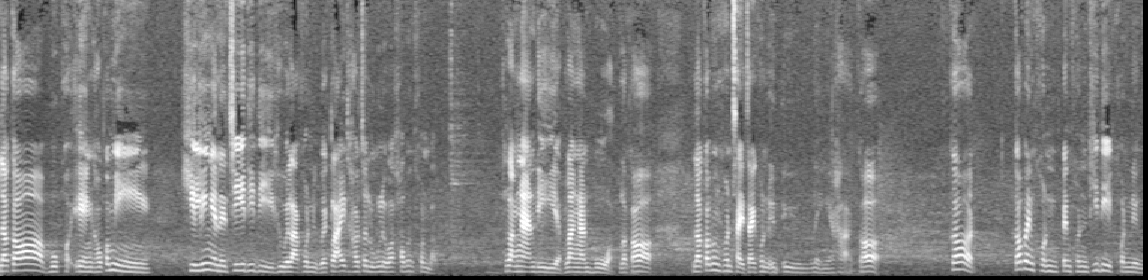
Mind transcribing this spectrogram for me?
แล้วก็บุ๊กเขาเองเขาก็มี healing energy ที่ดี คือเวลาคนอยู่ใกล้ๆเขาจะรู้เลยว่าเขาเป็นคนแบบพลังงานดีอะพลังงานบวก แล้วก็แล้วก็เป็นคนใส่ใจคนอื่นๆอะไรอย่างเงี้ยค่ะ ก็ก็ก็เป็นคนเป็นคนที่ดีคนหนึ่ง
